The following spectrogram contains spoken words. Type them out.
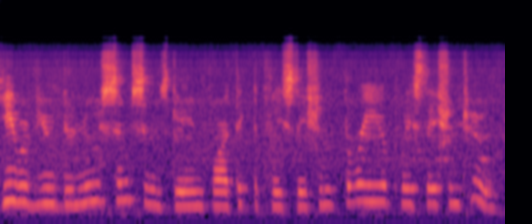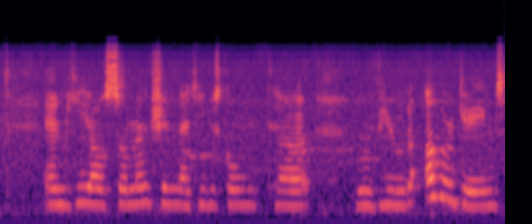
he reviewed the new Simpsons game for I think the PlayStation 3 or PlayStation 2. And he also mentioned that he was going to review the other games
